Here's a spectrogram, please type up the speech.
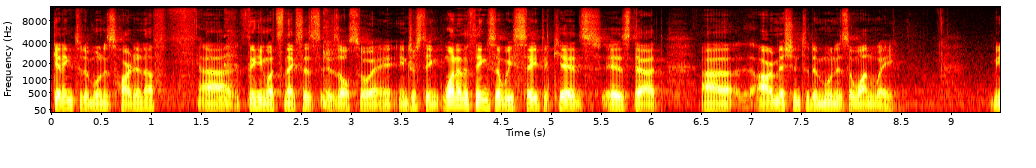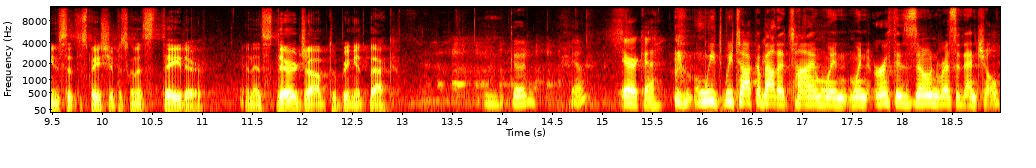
getting to the moon is hard enough. Uh, thinking what's next is, is also uh, interesting. One of the things that we say to kids is that uh, our mission to the moon is a one way. Means that the spaceship is going to stay there, and it's their job to bring it back. Good. Yeah. Erica. we, we talk about a time when, when Earth is zone residential,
